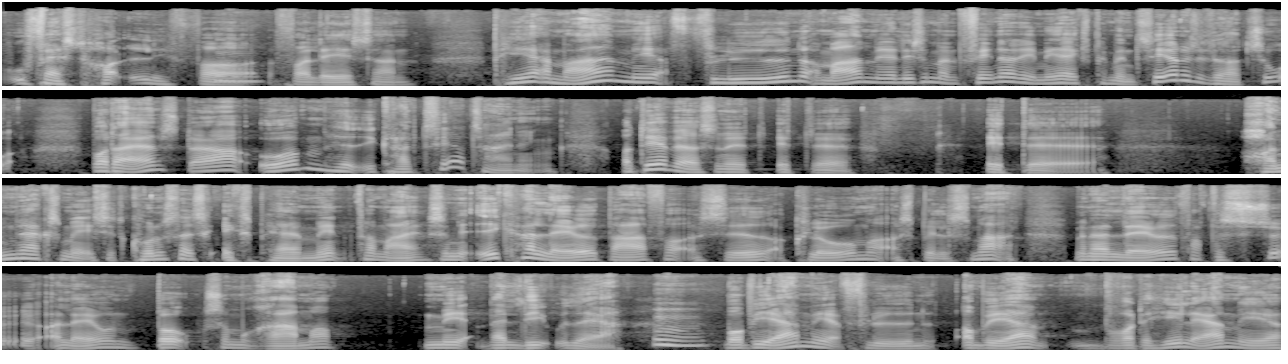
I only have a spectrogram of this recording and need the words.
ufastholdelig for, mm. for læseren. Per er meget mere flydende, og meget mere, ligesom man finder det i mere eksperimenterende litteratur, hvor der er en større åbenhed i karaktertegningen. Og det har været sådan et, et, et, et, et håndværksmæssigt kunstnerisk eksperiment for mig, som jeg ikke har lavet bare for at sidde og kloge mig og spille smart, men har lavet for at forsøge at lave en bog, som rammer mere, hvad livet er. Mm. Hvor vi er mere flydende, og vi er, hvor det hele er mere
